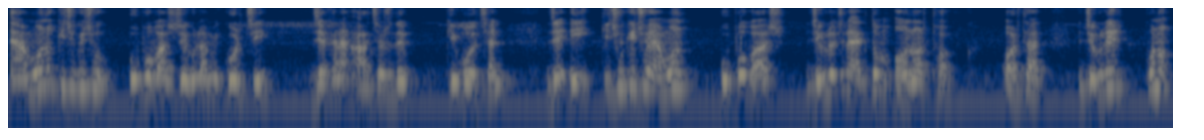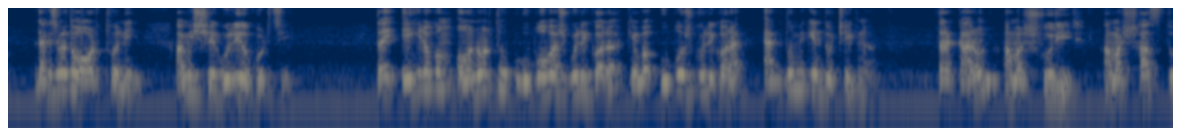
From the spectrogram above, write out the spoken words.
এমনও কিছু কিছু উপবাস যেগুলো আমি করছি, যেখানে আচার্যদেব কি বলছেন? যে এই কিছু কিছু এমন উপবাস যেগুলো ছিল একদম অনর্থক, অর্থাৎ যেগুলির কোনো, দেখা যাবে তো অর্থ নেই, আমি সেগুলিও করছি। তাই এই রকম অনর্থক উপবাসগুলি করা কিংবা উপোসগুলি করা একদমই কিন্তু ঠিক না। তার কারণ আমার শরীর, আমার স্বাস্থ্য।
